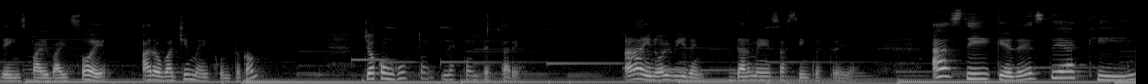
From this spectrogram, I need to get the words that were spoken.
de inspirebyzoe.gmail.com. Yo con gusto les contestaré. Ah, y no olviden darme esas 5 estrellas. Así que desde aquí,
